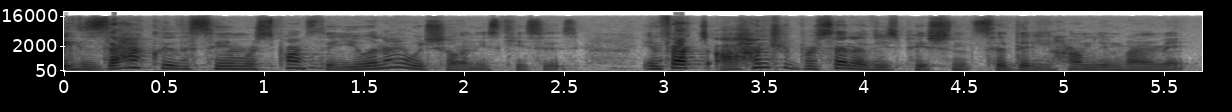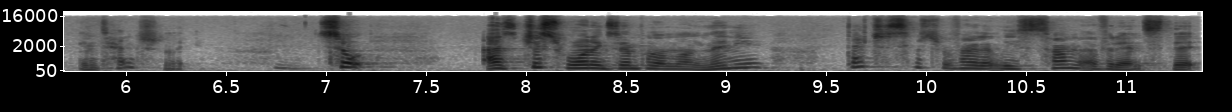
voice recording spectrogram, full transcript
exactly the same response that you and I would show in these cases. In fact, 100% of these patients said that he harmed the environment intentionally. Hmm. So, as just one example among many, that just seems to provide at least some evidence that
